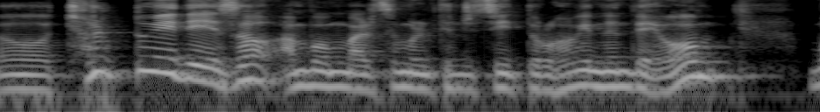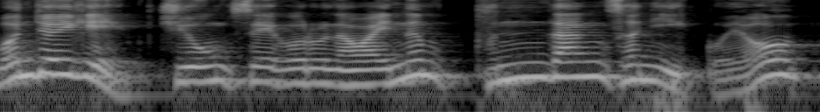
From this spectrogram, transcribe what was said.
어, 철도에 대해서 한번 말씀을 드릴 수 있도록 하겠는데요. 먼저 이게 주홍색으로 나와 있는 분당선이 있고요.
